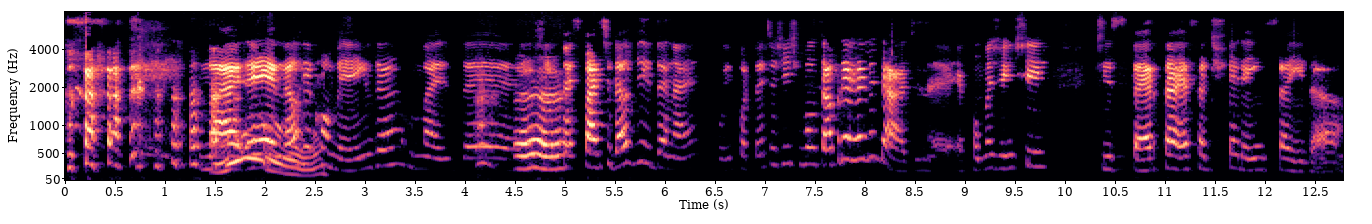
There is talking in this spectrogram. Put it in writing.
mas, é, não uh! recomenda, mas é, faz parte da vida, né? O importante é a gente voltar para a realidade, né? É como a gente desperta essa diferença aí da,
